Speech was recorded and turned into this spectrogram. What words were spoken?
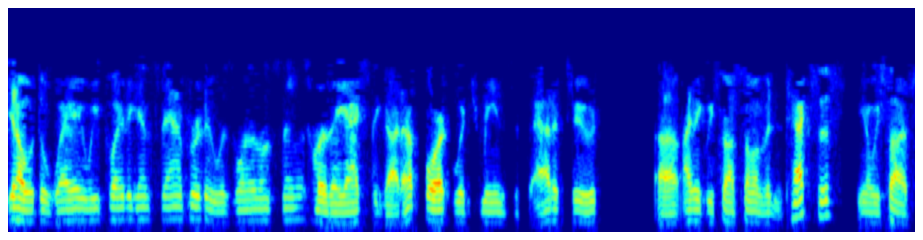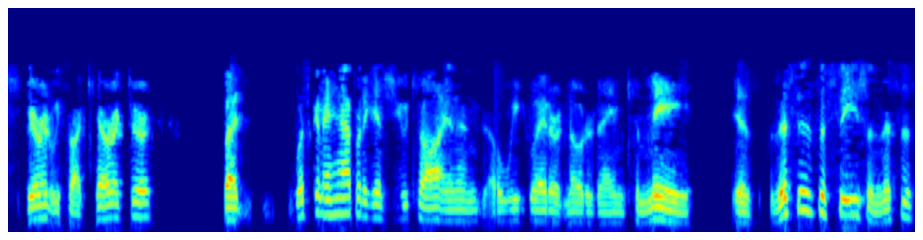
you know, the way we played against Stanford, it was one of those things where they actually got up for it, which means it's attitude. Uh, I think we saw some of it in Texas. You know, we saw spirit, we saw character. But what's going to happen against Utah and then a week later at Notre Dame, to me, is this is the season. This is,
